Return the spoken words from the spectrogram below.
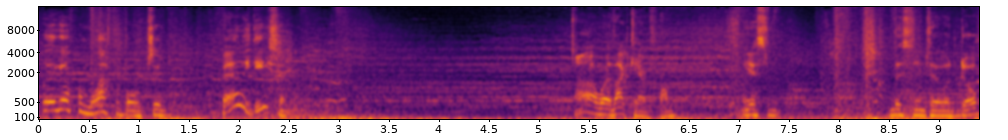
But they go from laughable to fairly decent. I don't know where that came from. I guess listening to a dub,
